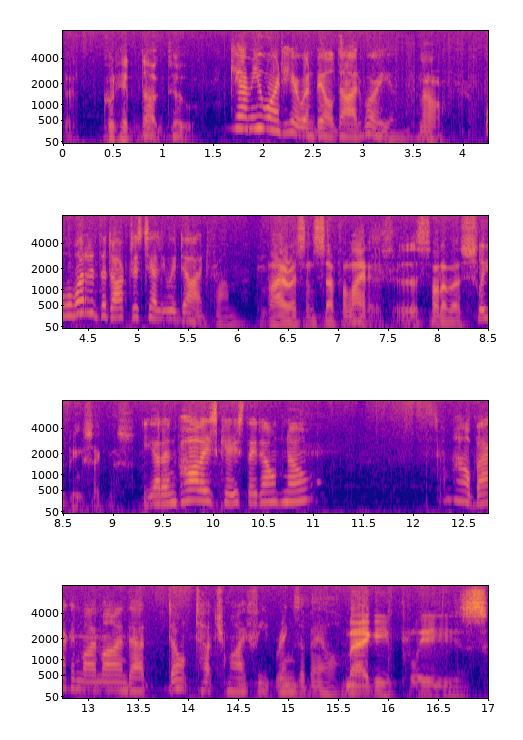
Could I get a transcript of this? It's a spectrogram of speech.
that it could hit Doug, too. Cam, you weren't here when Bill died, were you? No. Well, what did the doctors tell you he died from? Virus encephalitis. It's uh, sort of a sleeping sickness. Yet in Polly's case, they don't know? Somehow back in my mind, that don't touch my feet rings a bell. Maggie, please.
